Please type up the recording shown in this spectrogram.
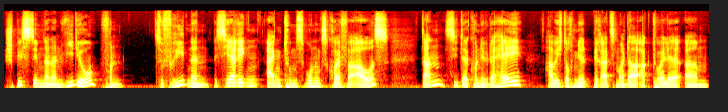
spielst du ihm dann ein Video von zufriedenen bisherigen Eigentumswohnungskäufer aus. Dann sieht der Kunde wieder, hey, habe ich doch mir bereits mal da aktuelle, ähm,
